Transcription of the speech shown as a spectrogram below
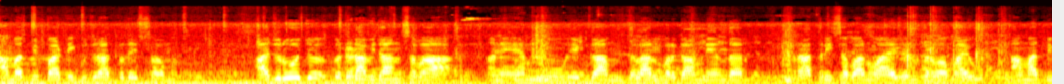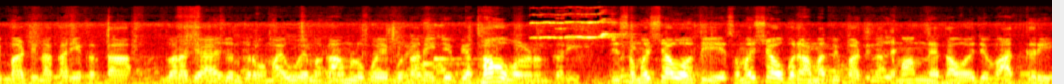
Aam Aadmi party, ગુજરાત પ્રદેશ સહમંત્રી. આજરોજ ગઢડા વિધાનસભા અને એમનું એક ગામ જલાલપર ગામની અંદર રાત્રિ સભાનું આયોજન કરવામાં આવ્યું. આમ આદમી પાર્ટીના કાર્યકર્તા દ્વારા જે આયોજન કરવામાં આવ્યું, એમાં ગામ લોકોએ પોતાની જે વ્યથાઓ વર્ણન કરી, જે સમસ્યાઓ હતી, એ સમસ્યાઓ પર આમ આદમી પાર્ટીના તમામ નેતાઓએ જે વાત કરી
